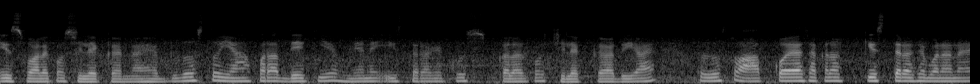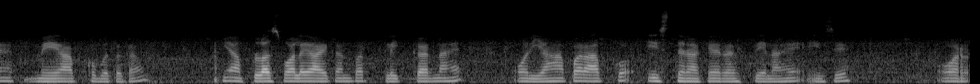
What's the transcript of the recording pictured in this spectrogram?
इस वाले को सिलेक्ट करना है। तो दोस्तों, यहाँ पर आप देखिए, मैंने इस तरह के कुछ कलर को सिलेक्ट कर दिया है। तो दोस्तों, आपको ऐसा कलर किस तरह से बनाना है, मैं आपको बताता हूँ। यहाँ प्लस वाले आइकन पर क्लिक करना है और यहाँ पर आपको इस तरह के रख देना है इसे। और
